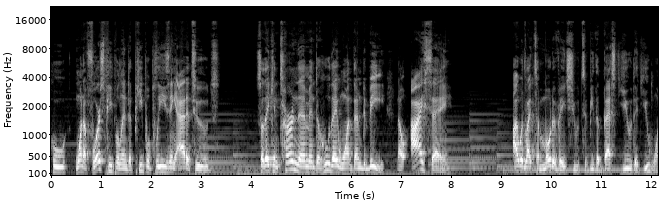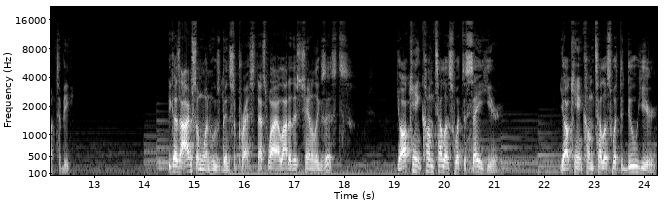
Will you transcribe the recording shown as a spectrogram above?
who want to force people into people-pleasing attitudes so they can turn them into who they want them to be. Now, I say I would like to motivate you to be the best you that you want to be. Because I'm someone who's been suppressed. That's why a lot of this channel exists. Y'all can't come tell us what to say here. Y'all can't come tell us what to do here.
